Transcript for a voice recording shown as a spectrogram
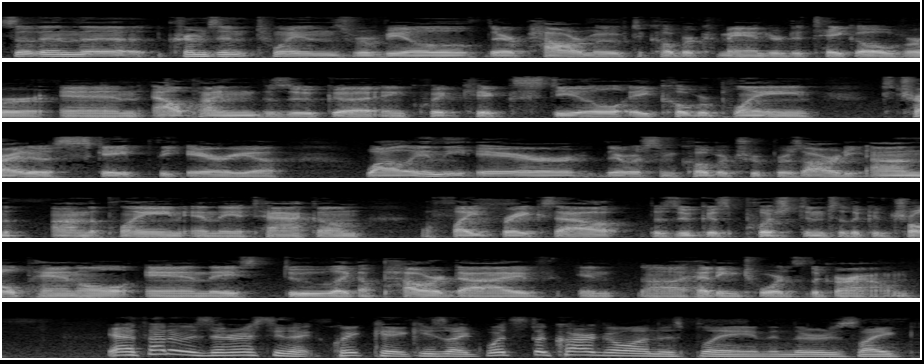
so then the Crimson Twins reveal their power move to Cobra Commander to take over, and Alpine Bazooka and Quick Kick steal a Cobra plane to try to escape the area. While in the air, there was some Cobra troopers already on the on the plane, and they attack them. A fight breaks out. Bazooka's pushed into the control panel, and they do like a power dive in uh, heading towards the ground. Yeah, I thought it was interesting that Quick Kick, he's like, "What's the cargo on this plane?" And there's like,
